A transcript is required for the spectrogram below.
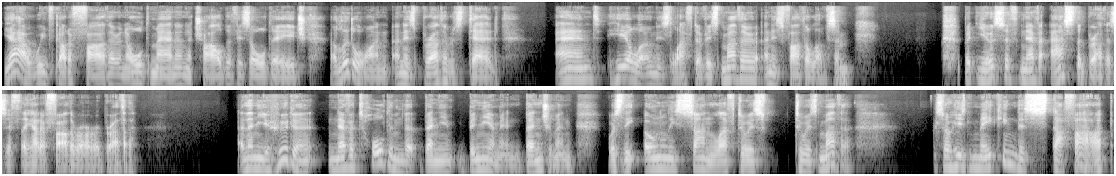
Yeah, we've got a father, an old man, and a child of his old age, a little one, and his brother is dead, and he alone is left of his mother, and his father loves him. But Joseph never asked the brothers if they had a father or a brother. And then Yehuda never told him that Benjamin, Benjamin, was the only son left to his to his mother. So he's making this stuff up,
